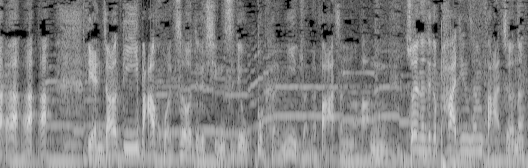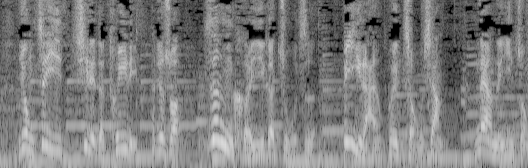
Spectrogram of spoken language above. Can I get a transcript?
点着了第一把火之后，这个情势就不可逆转的发生了哈。嗯，所以呢，这个帕金森法则呢，用这一系列的推理，他就说，任何一个组织必然会走向那样的一种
